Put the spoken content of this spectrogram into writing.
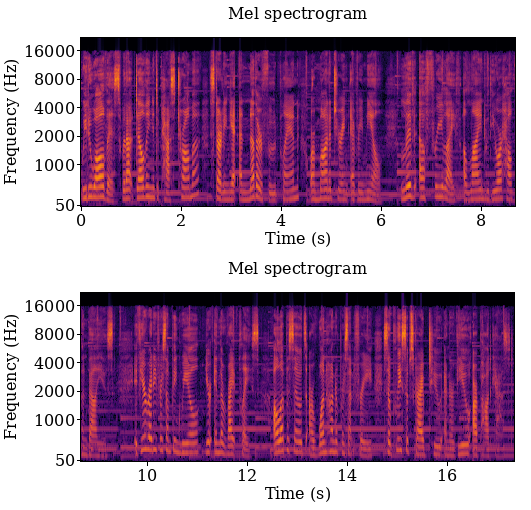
we do all this without delving into past trauma, starting yet another food plan, or monitoring every meal. Live a free life aligned with your health and values. If you're ready for something real, you're in the right place. All episodes are 100% free, so please subscribe to and review our podcast.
